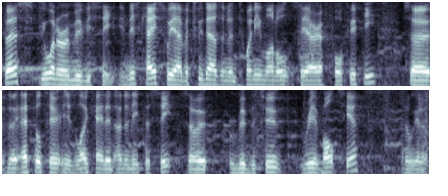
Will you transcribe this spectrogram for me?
First, you want to remove your seat. In this case, we have a 2020 model CRF 450. So the air filter is located underneath the seat. So remove the two rear bolts here. And we're going to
